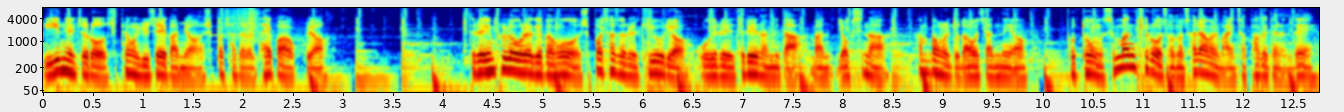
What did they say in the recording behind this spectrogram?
이인 1조로 수평을 유지해가며 슈퍼차저를 탈거하고요. drain 플러그를 개방 후 슈퍼차저를 기울여 오일을 drain합니다만 역시나 한 방울도 나오지 않네요. 보통 10만 킬로 전후 차량을 많이 접하게 되는데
